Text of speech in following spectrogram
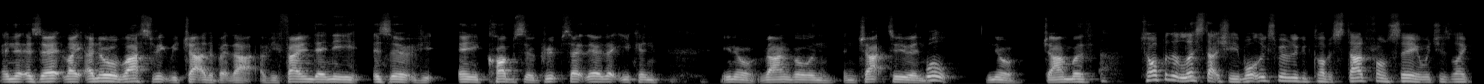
And is it like I know last week we chatted about that? Have you found any? Is there you, any clubs or groups out there that you can, you know, wrangle and, and chat to and well, you know, jam with? Top of the list actually. What looks to be a really good club is Stade Francais, which is like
